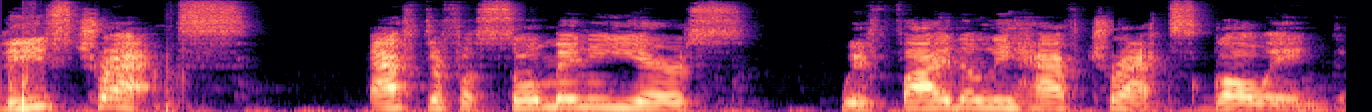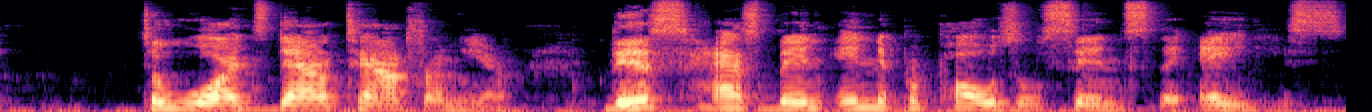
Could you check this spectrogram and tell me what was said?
These tracks, after for so many years, we finally have tracks going towards downtown from here. This has been in the proposal since the 80s,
